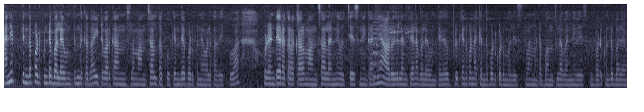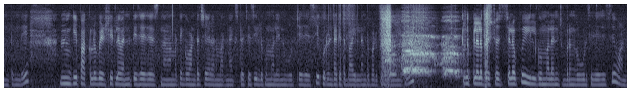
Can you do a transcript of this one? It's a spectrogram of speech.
కానీ కింద పడుకుంటే భలే ఉంటుంది కదా. ఇటువరకు అసలు మంచాలు తక్కువ కిందే పడుకునేవాళ్ళు కదా ఎక్కువ. ఇప్పుడంటే రకరకాల మంచాలన్నీ వచ్చేసినాయి కానీ ఆ రోజులు ఎంతైనా భలే ఉంటాయి కదా. ఇప్పుడు కనుక నాకు కింద పడుకోవడం భలే ఇష్టం అనమాట బంతులు అవన్నీ వేసుకుని పడుకుంటే భలే ఉంటుంది. ఈ పక్కలో బెడ్షీట్లు అవన్నీ తీసేసేస్తున్నాను అనమాట ఇంకా వంట చేయాలన్నమాట. నెక్స్ట్ వచ్చేసి ఇల్లు గుమ్మలేని ఊడ్చేసేసి కురింటాకైతే బాగా ఇల్లంతా పడిపోయింది అనమాట ఇంకా పిల్లల బ్రష్ వచ్చేలోపు ఇల్లు గుమ్మలని శుభ్రంగా ఊడ్చేసేసి వంట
